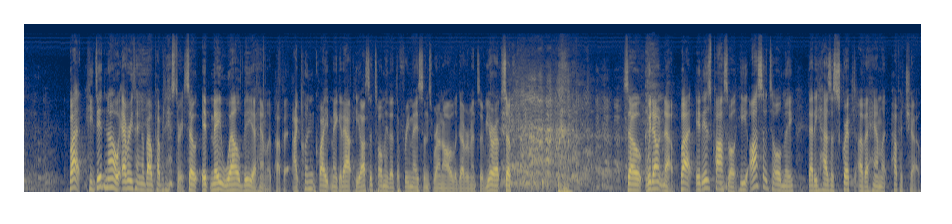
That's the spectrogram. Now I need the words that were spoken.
but he did know everything about puppet history, so it may well be a Hamlet puppet. I couldn't quite make it out. He also told me that the Freemasons run all the governments of Europe, so. so we don't know, but it is possible. He also told me that he has a script of a Hamlet puppet show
